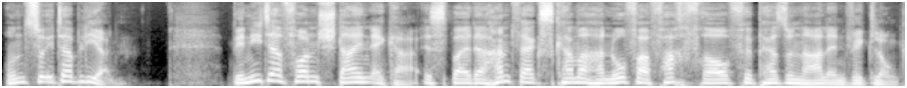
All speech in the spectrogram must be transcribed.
und zu etablieren. Benita von Steinecker ist bei der Handwerkskammer Hannover Fachfrau für Personalentwicklung.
